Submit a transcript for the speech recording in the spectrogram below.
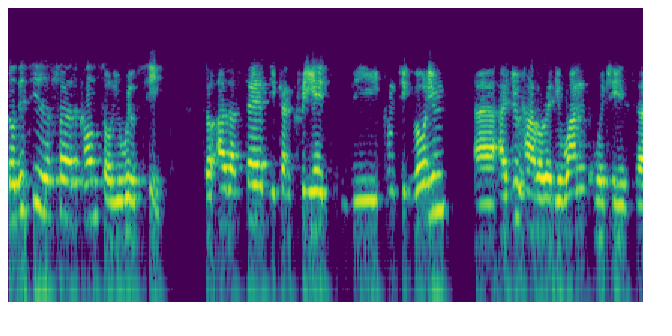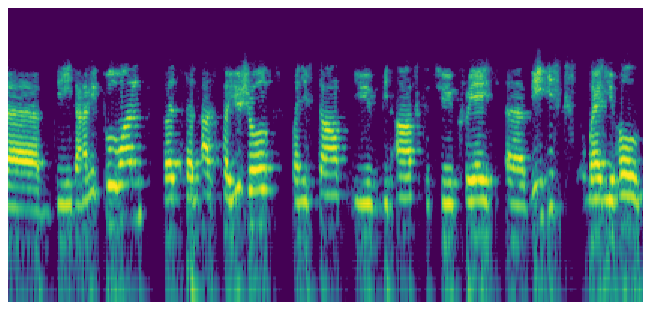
So this is the first console you will see. So as I said, you can create the config volume. Uh, I do have already one, which is uh, the dynamic pool one, but um, as per usual, when you start, you've been asked to create uh, vDisks where you hold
